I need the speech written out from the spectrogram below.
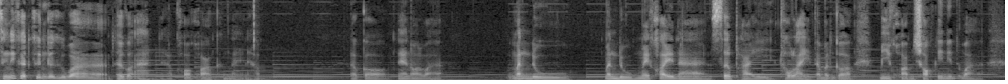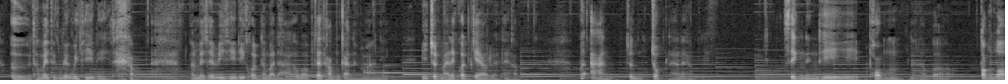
สิ่งที่เกิดขึ้นก็คือว่าเธอก็อ่านนะครับข้อความข้างในนะครับ แล้วก็แน่นอนว่ามันดูมันดูไม่ค่อยน่าเซอร์ไพรส์เท่าไหร่ แต่มันก็มีความช็อกนิดๆว่า เออทำไมถึงเลือกวิธีนี้นะครับ มันไม่ใช่วิธีที่คนธรรมดาเขาแบบจะทำกันประมาณนี้ มีจดหมายในขวดแก้วด้วยนะครับ เมื่ออ่านจนจบแล้วนะครับ สิ่งหนึ่งที่ผมนะครับก็ต้องรอ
